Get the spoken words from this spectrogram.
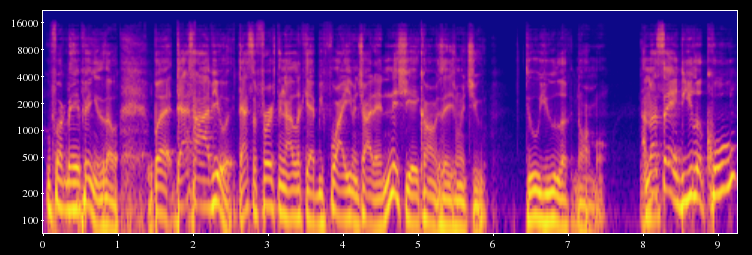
who fuck their opinions though. But that's how I view it. That's the first thing I look at before I even try to initiate conversation with you. Do you look normal? I'm not mm-hmm. saying do you look cool.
